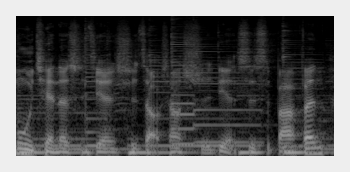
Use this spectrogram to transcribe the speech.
目前的时间是早上十点四十八分。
